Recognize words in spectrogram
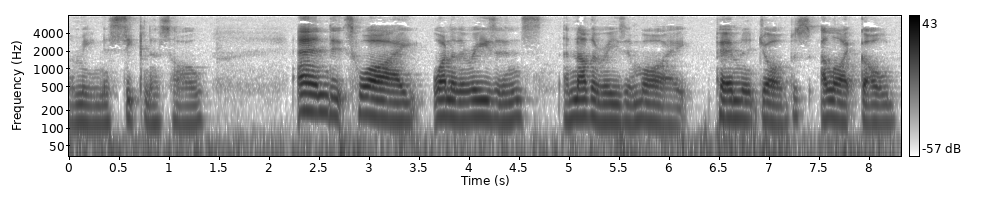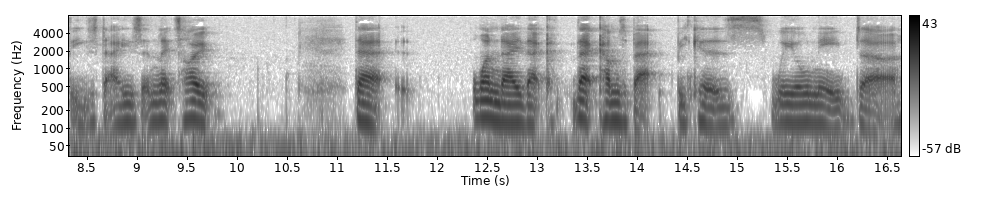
I mean the sickness hole. And it's why, one of the reasons, another reason why permanent jobs are like gold these days. And let's hope that one day that that comes back because we all need uh,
